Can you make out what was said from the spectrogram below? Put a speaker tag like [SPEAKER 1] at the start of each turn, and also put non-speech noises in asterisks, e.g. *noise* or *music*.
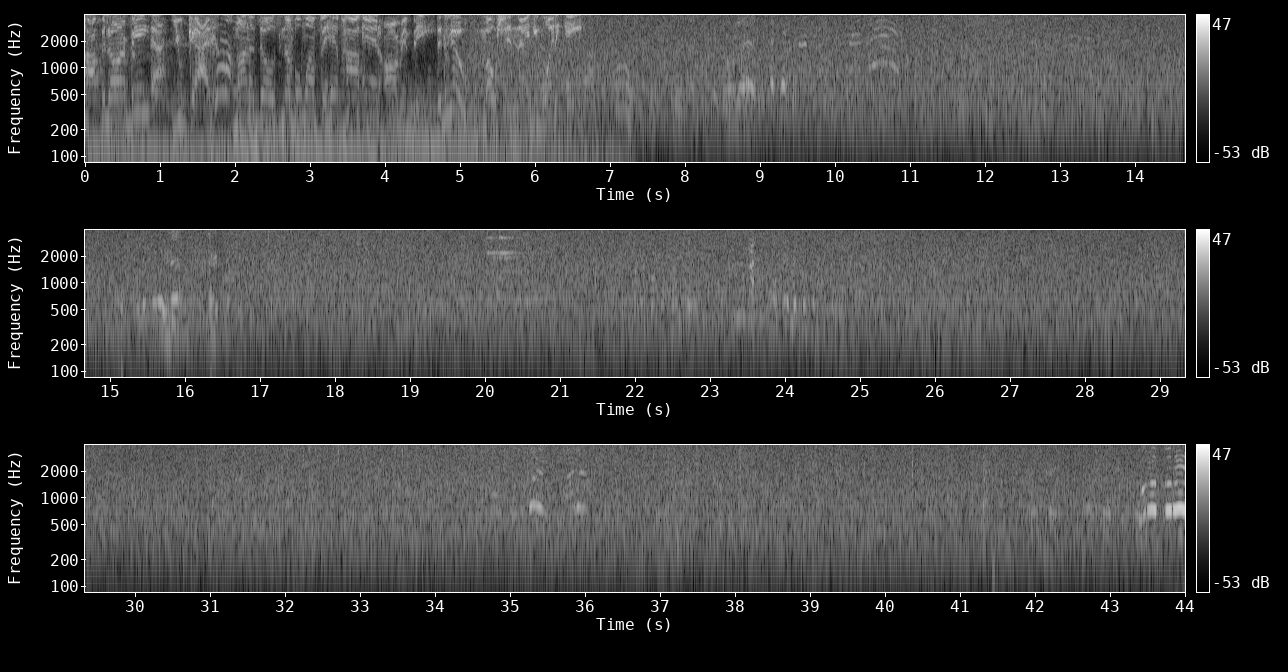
[SPEAKER 1] hop and R&B?
[SPEAKER 2] Yeah, you got it.
[SPEAKER 3] Come on.
[SPEAKER 1] Manado's number one for hip hop and R&B.
[SPEAKER 2] The new Motion 91.8.
[SPEAKER 4] Tara, *laughs* करो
